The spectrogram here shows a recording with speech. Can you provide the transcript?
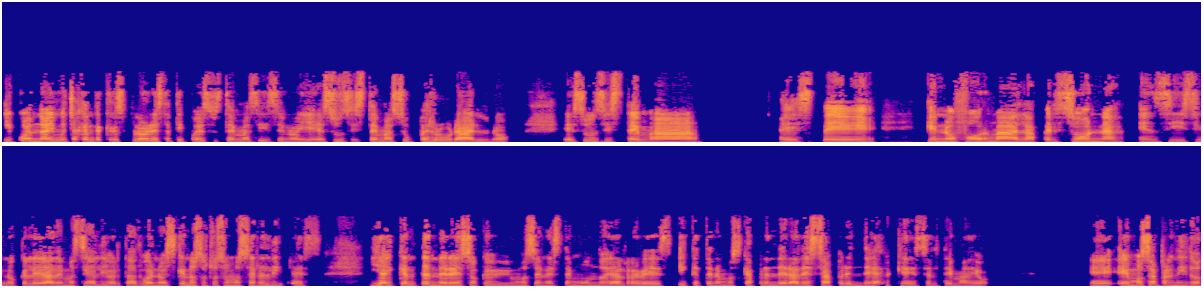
Y cuando hay mucha gente que explora este tipo de sistemas y dicen, oye, es un sistema súper rural, ¿no? Es un sistema este, que no forma a la persona en sí, sino que le da demasiada libertad. Bueno, es que nosotros somos seres libres y hay que entender eso, que vivimos en este mundo de al revés y que tenemos que aprender a desaprender, que es el tema de hoy. Eh, hemos aprendido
